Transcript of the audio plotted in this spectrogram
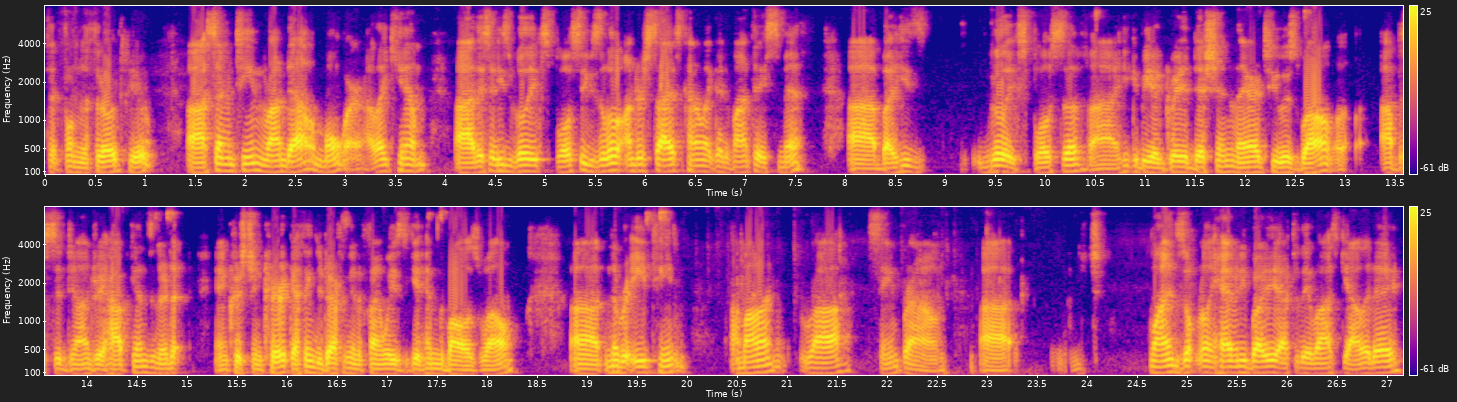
to, from the throw too. Uh, 17, Rondale Moore. I like him. Uh, they said he's really explosive. He's a little undersized, kind of like a DeVonta Smith, uh, but he's really explosive. Uh, he could be a great addition there too as well, opposite DeAndre Hopkins and and Christian Kirk. I think they're definitely going to find ways to get him the ball as well. Uh, number 18, Amon Ra St. Brown. Uh, Lions don't really have anybody after they lost Golladay.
